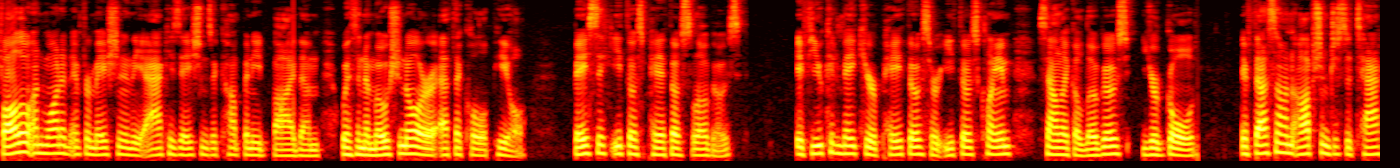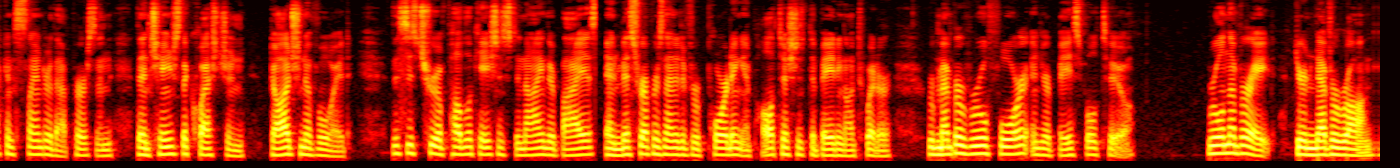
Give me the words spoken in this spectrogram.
Follow unwanted information and the accusations accompanied by them with an emotional or ethical appeal. Basic ethos pathos logos. If you can make your pathos or ethos claim sound like a logos, you're gold. If that's not an option, just attack and slander that person, then change the question, dodge and avoid. This is true of publications denying their bias and misrepresentative reporting and politicians debating on Twitter. Remember Rule 4 and you're baseball too. Rule number 8 You're never wrong.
